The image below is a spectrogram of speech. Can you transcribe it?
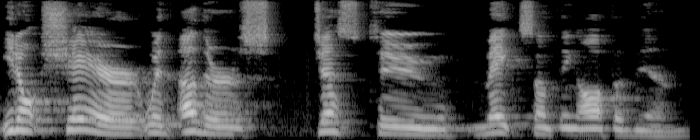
You don't share with others just to make something off of them.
